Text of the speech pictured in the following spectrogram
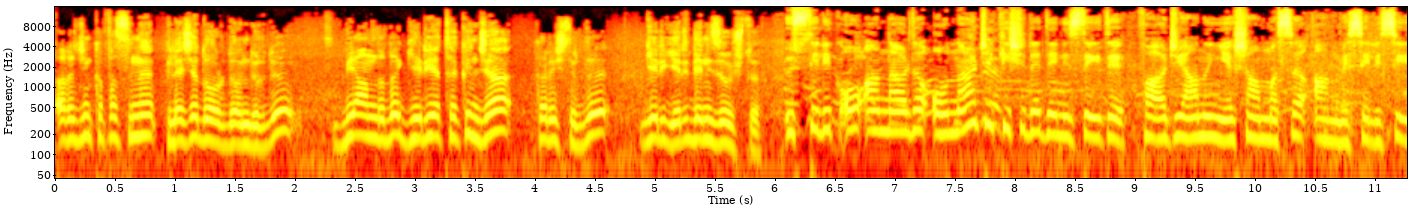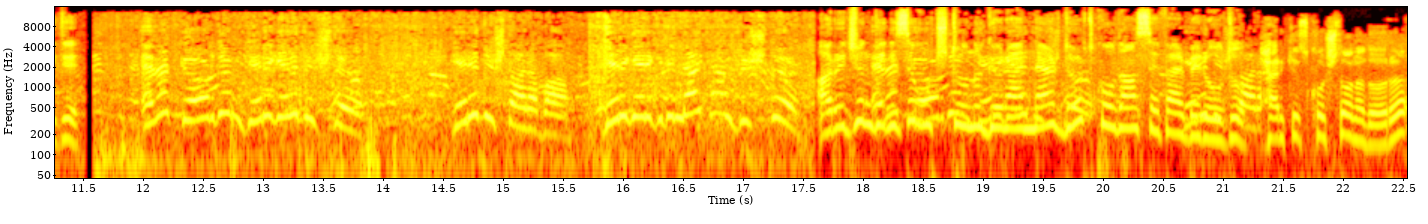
Aracın kafasını plaja doğru döndürdü. Bir anda da geriye takınca karıştırdı. Geri geri denize uçtu. Üstelik o anlarda onlarca kişi de denizdeydi. Facianın yaşanması an meselesiydi. Evet gördüm geri geri düştü. Geri düştü araba. Geri geri gidin derken düştü. Aracın Evet, denize gördüm, uçtuğunu geri geri görenler düştü. dört koldan seferber Geri oldu. araba. Herkes koştu ona doğru.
